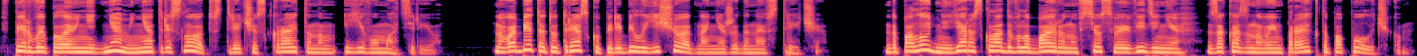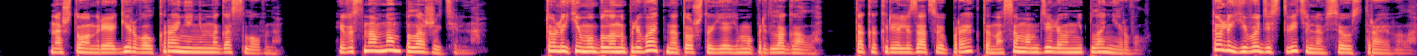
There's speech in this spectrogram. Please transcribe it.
В первой половине дня меня трясло от встречи с Крайтоном и его матерью. Но в обед эту тряску перебила еще одна неожиданная встреча. До полудня я раскладывала Байрону все свое видение заказанного им проекта по полочкам, на что он реагировал крайне немногословно. И в основном положительно. То ли ему было наплевать на то, что я ему предлагала, так как реализацию проекта на самом деле он не планировал, то ли его действительно все устраивало.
